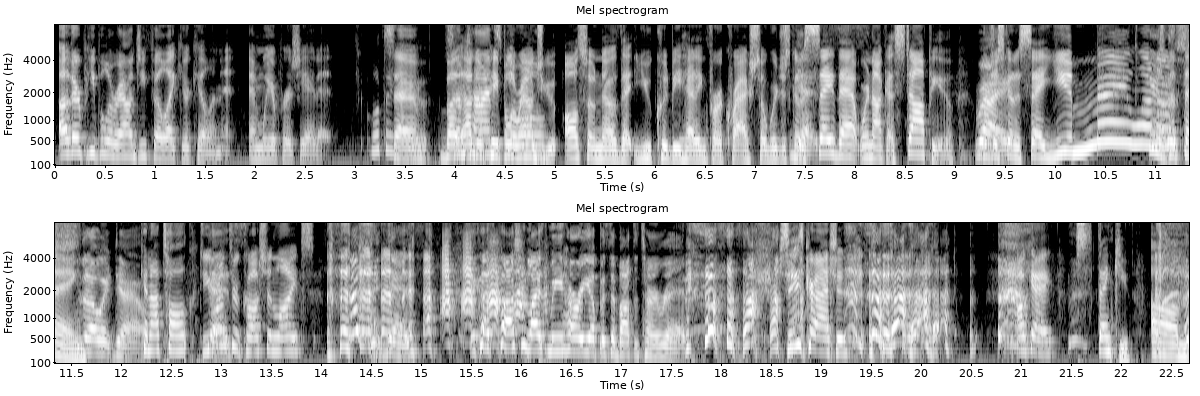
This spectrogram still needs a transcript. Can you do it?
other people around you feel like you're killing it, and we appreciate it. Well, thank so, you. But other sometimes people, around you also know that you could be heading for a crash. So we're just going to Yes. say that. We're not going to stop you. We're just going to say you may want Here's to. the thing. Slow it down. Can I talk? Do you run Yes. through caution lights? yes. Because caution lights mean hurry up, it's about to turn red. She's crashing. okay. Thank you. Um,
